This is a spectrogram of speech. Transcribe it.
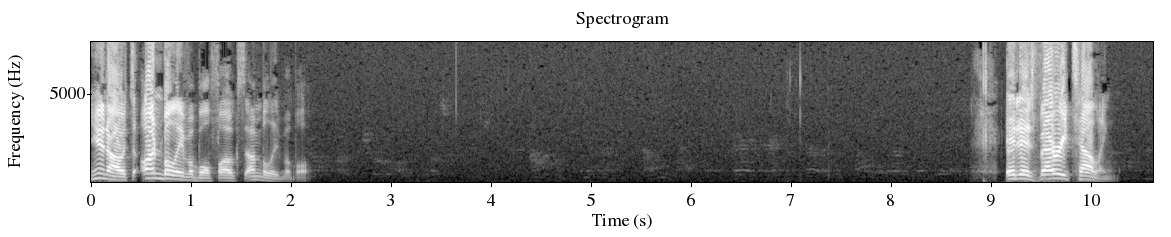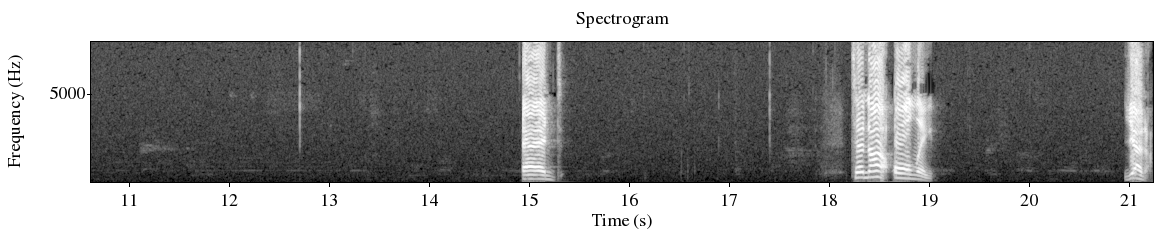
you know, it's unbelievable, folks. Unbelievable. It is very telling And to not only, you know,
